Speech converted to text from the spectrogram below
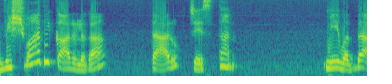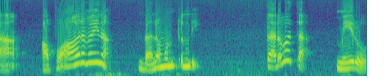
విశ్వాధికారులుగా తయారు చేస్తాను. మీ వద్ద అపారమైన ధనముంటుంది. తర్వాత మీరు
